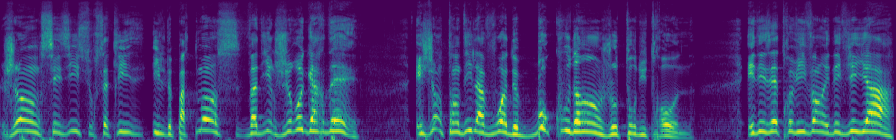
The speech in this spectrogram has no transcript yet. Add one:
Jean, saisi sur cette île de Patmos, va dire Je regardais et j'entendis la voix de beaucoup d'anges autour du trône, et des êtres vivants et des vieillards.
